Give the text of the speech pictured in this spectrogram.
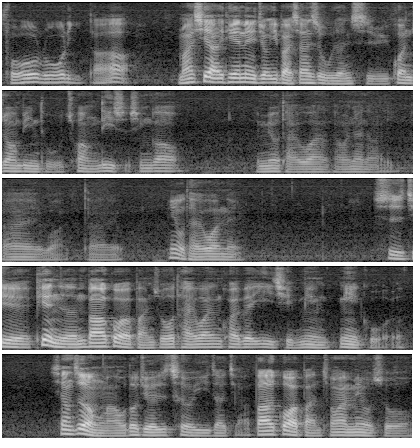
佛罗里达，马马来西亚一天内就一百三十五人死于冠状病毒，创历史新高。有没有台湾？台湾在哪里？台湾，台湾，没有台湾呢。世界骗人八卦版说台湾快被疫情灭灭国了，像这种啊，我都觉得是侧翼在讲。八卦版从来没有说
